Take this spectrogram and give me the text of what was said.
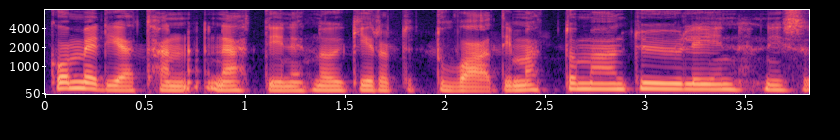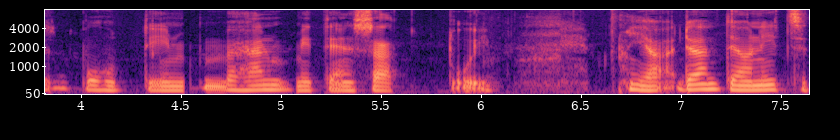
komediathan nähtiin, että ne oli kirjoitettu vaatimattomaan tyyliin, niissä puhuttiin vähän miten sattui. Ja Dante on itse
